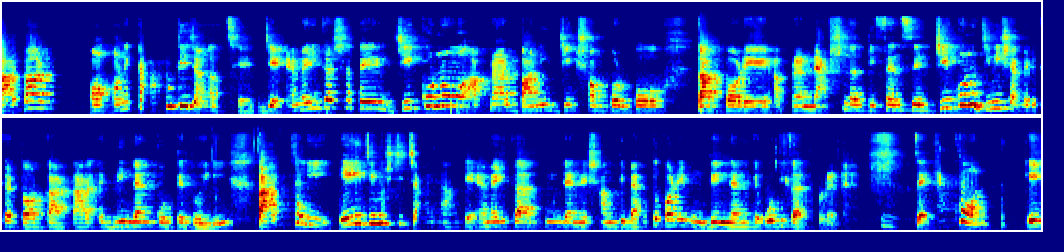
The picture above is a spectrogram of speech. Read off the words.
বারবার অ- অনেকটা আকুতি জানাচ্ছে যে আমেরিকার সাথে যে কোনো আপনার বাণিজ্যিক সম্পর্ক তারপরে আপনার ন্যাশনাল ডিফেন্সের যে কোনো জিনিস আমেরিকার দরকার তারা গ্রিনল্যান্ড করতে তৈরি তারা খালি এই জিনিসটি চায় না যে আমেরিকা গ্রিনল্যান্ডের শান্তি ব্যাহত করে এবং গ্রিনল্যান্ডকে অধিকার করে নেয়। এখন এই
